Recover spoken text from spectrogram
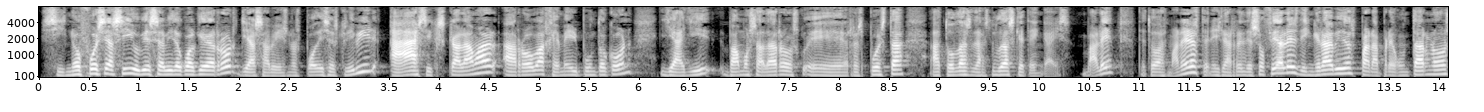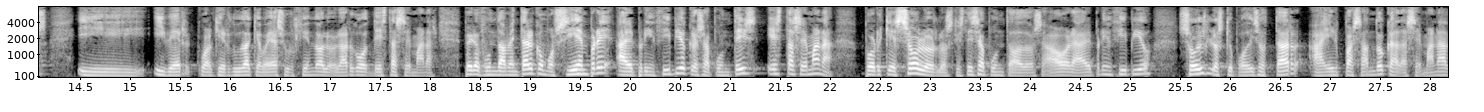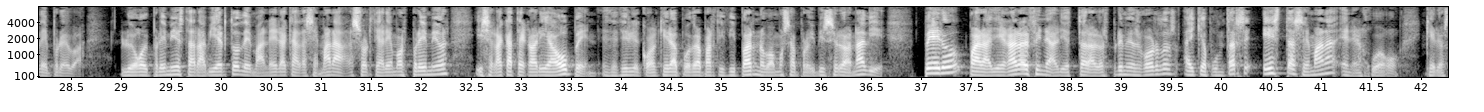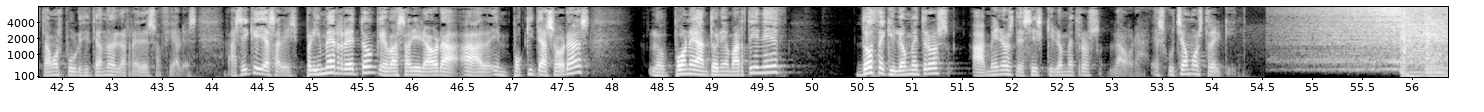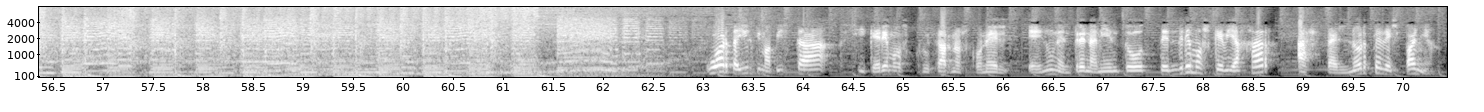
Si no fuese así, hubiese habido cualquier error, ya sabéis, nos podéis escribir a asixcalamar.gmail.com y allí vamos a daros eh, respuesta a todas las dudas que tengáis, ¿vale? De todas maneras, tenéis las redes sociales de Ingrávidos para preguntarnos y, y ver cualquier duda que vaya surgiendo a lo largo de estas semanas. Pero fundamental, como siempre, al principio que os apuntéis esta semana, porque solos los que estéis apuntados ahora al principio sois los que podéis optar a ir pasando cada semana de prueba. Luego el premio estará abierto de manera cada semana sortearemos premios y será categoría open, es decir, que cualquiera podrá participar, no vamos a prohibírselo a nadie. Pero para llegar al final y optar a los premios gordos hay que apuntarse esta semana en el juego, que lo estamos publicitando en las redes sociales. Así que ya sabéis, primer reto que va a salir ahora en poquitas horas, lo pone Antonio Martínez, 12 kilómetros a menos de 6 kilómetros la hora. Escuchamos Trail Kit. Cuarta y última pista, si queremos cruzarnos con él en un entrenamiento, tendremos que viajar hasta el norte de España.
